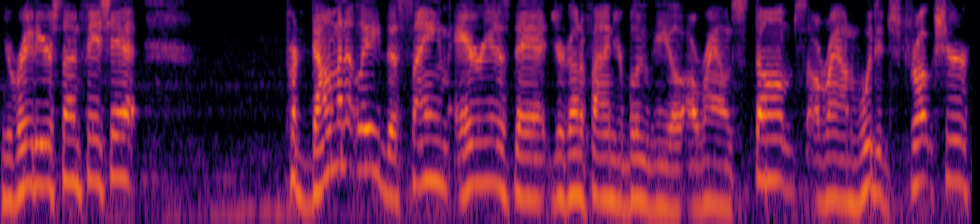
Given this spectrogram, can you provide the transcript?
your red ear sunfish at, predominantly the same areas that you're going to find your bluegill around stumps, around wooded structure,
